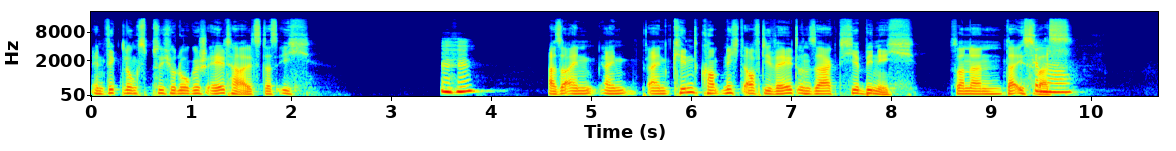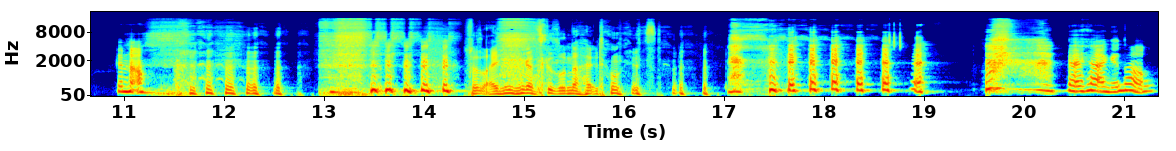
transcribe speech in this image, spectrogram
entwicklungspsychologisch älter als das Ich. Mhm. Also ein, ein, ein Kind kommt nicht auf die Welt und sagt, hier bin ich, sondern da ist genau. was. Genau. was eigentlich eine ganz gesunde Haltung ist. ja, ja, genau.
